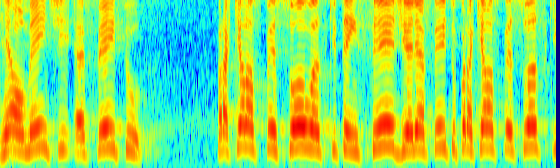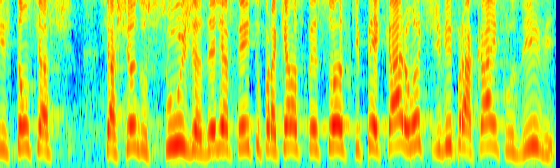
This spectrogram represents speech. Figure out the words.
realmente é feito para aquelas pessoas que têm sede, ele é feito para aquelas pessoas que estão se, ach se achando sujas, ele é feito para aquelas pessoas que pecaram antes de vir para cá, inclusive.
